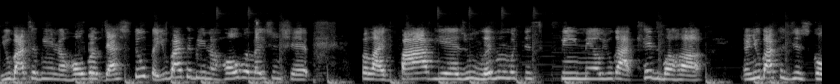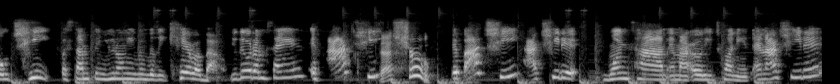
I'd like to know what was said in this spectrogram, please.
You about to be in a whole. That's stupid. You about to be in a whole relationship for like five years. You living with this female. You got kids with her. And you about to just go cheat for something you don't even really care about. You get what I'm saying? If I cheat, That's true. if I cheat, I cheated one time in my early 20s, and I cheated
